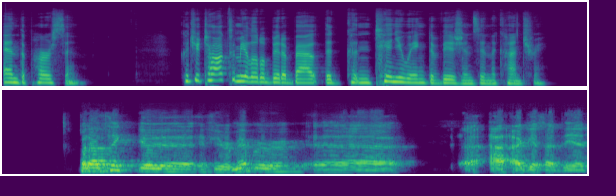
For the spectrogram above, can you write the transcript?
and the person. Could you talk to me a little bit about the continuing divisions in the country? But I think uh, if you remember, uh, I, I, guess I did.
